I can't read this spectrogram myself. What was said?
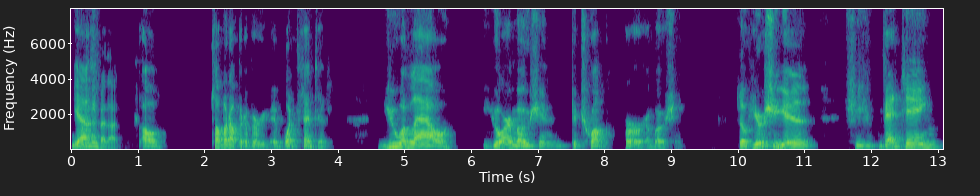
Yeah. What do you mean by that? I'll sum it up in a very in one sentence. You allow your emotion to trump her emotion. So here she is, she's venting,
